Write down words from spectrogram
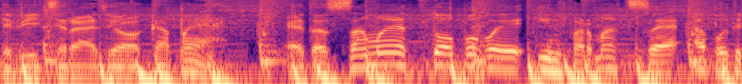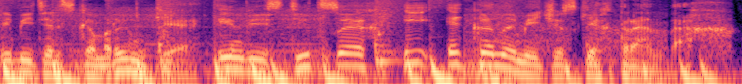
Ведь Радио КП – это самая топовая информация о потребительском рынке, инвестициях и экономических трендах.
